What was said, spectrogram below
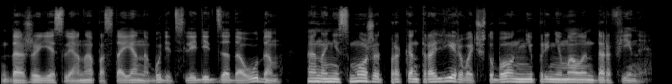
Даже если она постоянно будет следить за Даудом, она не сможет проконтролировать, чтобы он не принимал эндорфины.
